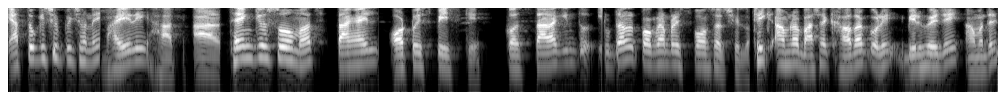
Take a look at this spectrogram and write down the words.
এত কিছুর পিছনে ভাইয়েরই হাত। আর thank you so much Tangail auto space কে। কজ তারা কিন্তু টোটাল প্রোগ্রামটার স্পন্সর ছিল। ঠিক আমরা বাসায় খাওয়া দাওয়া করে বের হয়ে যাই আমাদের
